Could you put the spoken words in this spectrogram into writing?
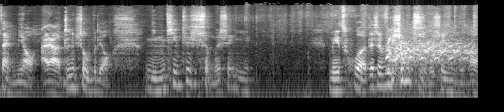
在妙，哎呀，真受不了！你们听这是什么声音？没错，这是卫生纸的声音啊。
